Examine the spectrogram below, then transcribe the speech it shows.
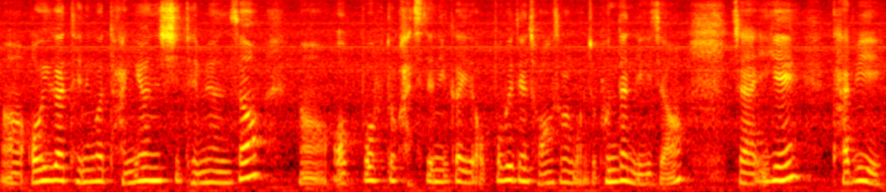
어, 어휘가 되는 건 당연시 되면서 어, 어법도 같이 되니까 이제 어법에 대한 정확성을 먼저 본다는 얘기죠. 자, 이게 답이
